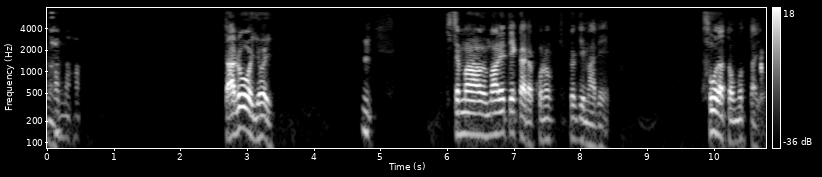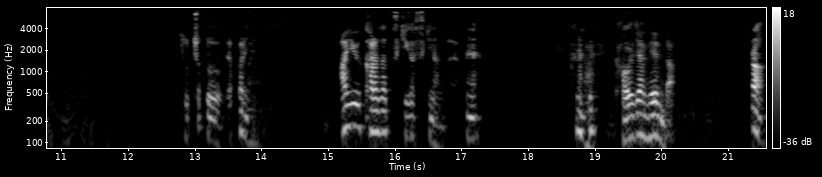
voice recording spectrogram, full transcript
うんカンナ派。だろうよい。うん。貴様は生まれてからこの時まで、そうだと思ったよ。そう、ちょっと、やっぱりね、ああいう体つきが好きなんだよね。顔じゃねえんだ。あ、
